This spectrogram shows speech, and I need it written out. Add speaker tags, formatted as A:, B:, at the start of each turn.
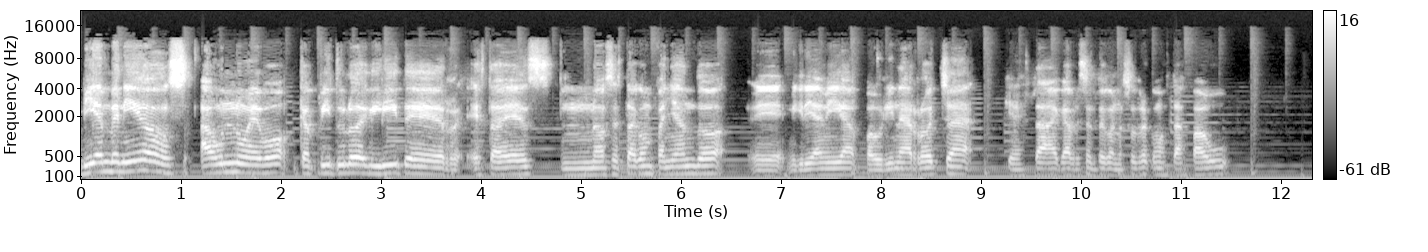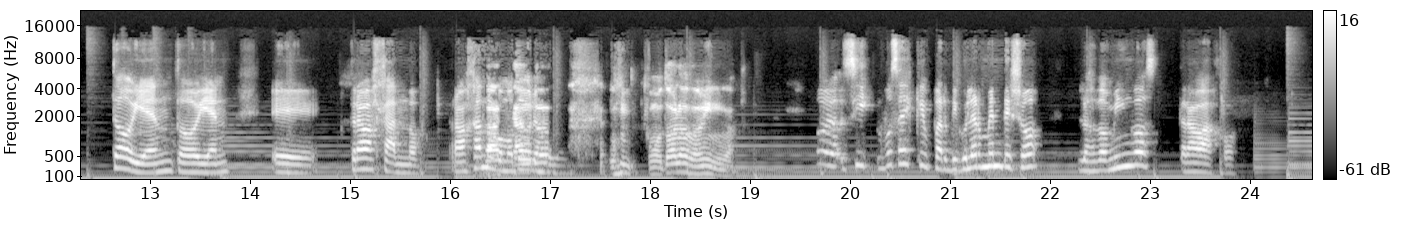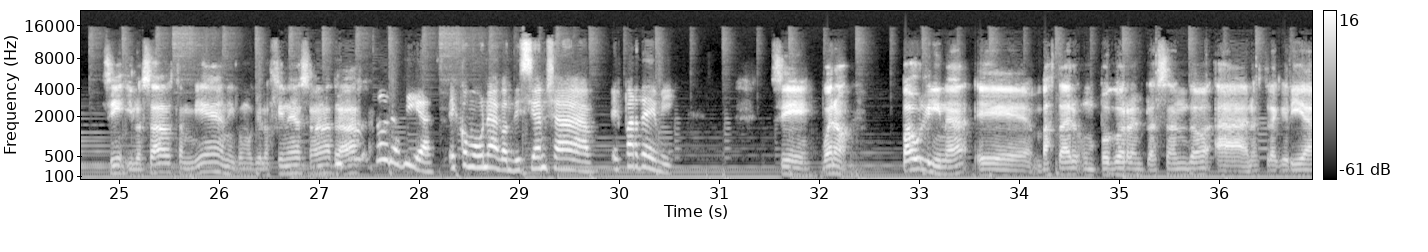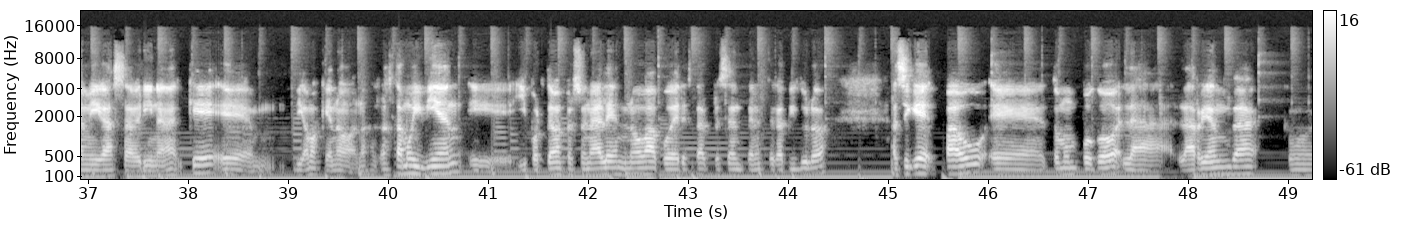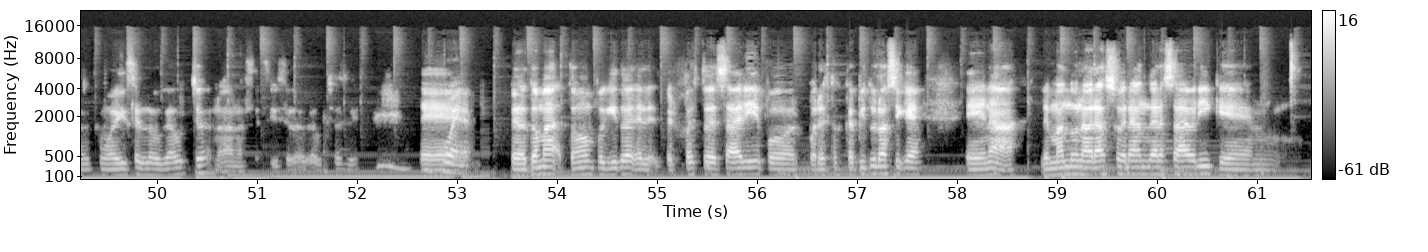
A: Bienvenidos a un nuevo capítulo de Glitter. Esta vez nos está acompañando eh, mi querida amiga Paulina Rocha, que está acá presente con nosotros. ¿Cómo estás, Pau?
B: Todo bien, todo bien. Eh, trabajando, trabajando como todos los
A: Como todos los domingos.
B: Sí, vos sabés que particularmente yo los domingos trabajo.
A: Sí, y los sábados también, y como que los fines de semana trabajo.
B: Todos los días, es como una condición ya, es parte de mí.
A: Sí, bueno, Paulina eh, va a estar un poco reemplazando a nuestra querida amiga Sabrina, que eh, digamos que no, no, está muy bien y, por temas personales no va a poder estar presente en este capítulo. Así que Pau eh, toma un poco la, la rienda, como, como, dicen los gauchos. No, no sé si dicen los gauchos, sí. bueno pero toma, toma un poquito el, puesto de Sabri por, por, estos capítulos, así que eh, nada, les mando un abrazo grande a Sabri que,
